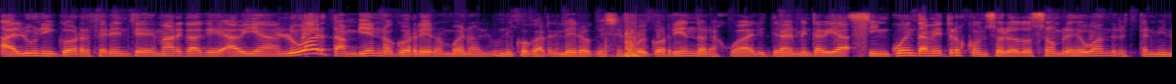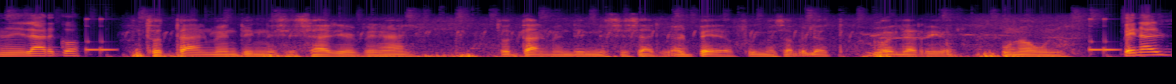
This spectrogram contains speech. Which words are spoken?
al único referente de marca que había en lugar. También no corrieron, bueno, el único carrilero que se fue corriendo, la jugada literalmente había 50 metros con solo dos hombres de Wanderers, terminó en el arco. Totalmente innecesario el penal. Totalmente innecesario. Al pedo fuimos esa pelota. Gol de River. 1 a 1 penal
